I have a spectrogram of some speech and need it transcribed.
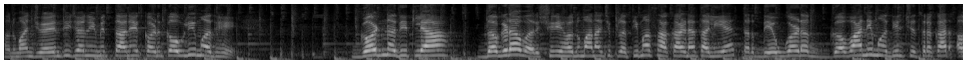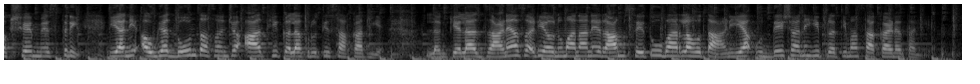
हनुमान जयंतीच्या निमित्ताने कणकवलीमध्ये गड नदीतल्या दगडावर श्री हनुमानाची प्रतिमा साकारण्यात आली आहे. तर देवगड गवानेमधील चित्रकार अक्षय मेस्त्री यांनी अवघ्या दोन तासांच्या आत ही कलाकृती साकारली आहे. लंकेला जाण्यासाठी हनुमानाने राम सेतू उभारला होता आणि या उद्देशाने ही प्रतिमा साकारण्यात आली आहे.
